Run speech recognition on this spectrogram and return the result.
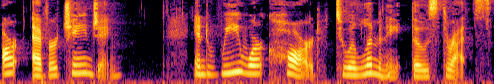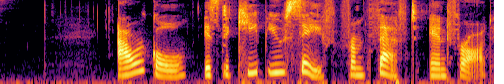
are ever changing, and we work hard to eliminate those threats. Our goal is to keep you safe from theft and fraud.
